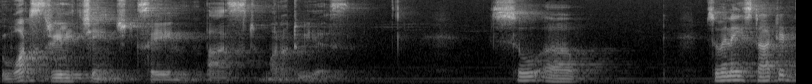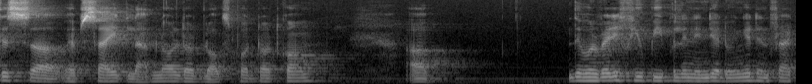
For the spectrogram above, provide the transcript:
what's really changed, say, in past one or two years? So, uh, so when I started this uh, website, labnol.blogspot.com, uh, there were very few people in India doing it. In fact,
